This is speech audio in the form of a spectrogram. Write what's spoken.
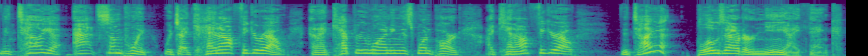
Natalya at some point, which I cannot figure out, and I kept rewinding this one part, I cannot figure out. Natalya blows out her knee, I think,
